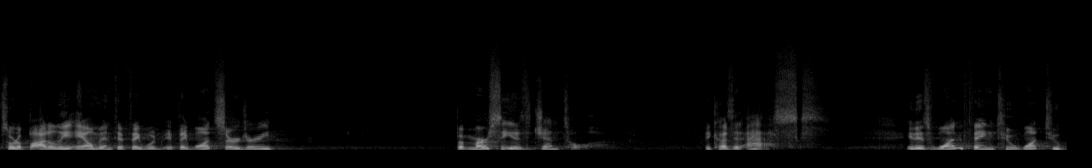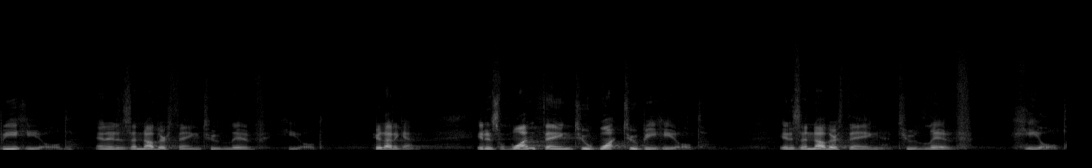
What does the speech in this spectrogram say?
sort of bodily ailment if they, would, if they want surgery? But mercy is gentle because it asks. It is one thing to want to be healed, and it is another thing to live healed. Hear that again. It is one thing to want to be healed, it is another thing to live healed.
